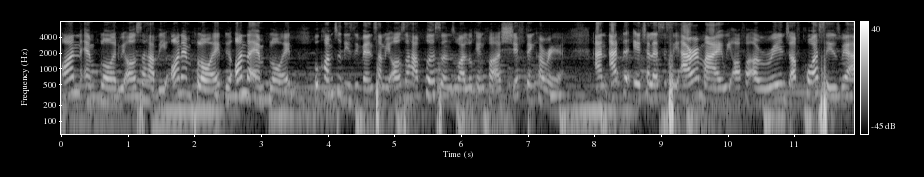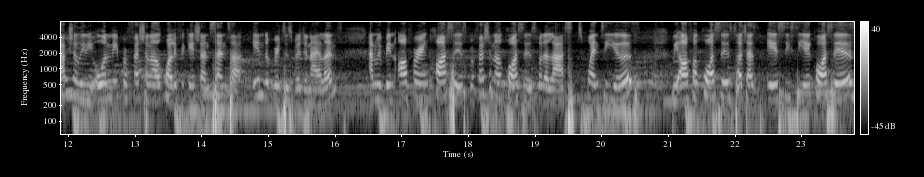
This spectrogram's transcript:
unemployed, we also have the unemployed, the underemployed who come to these events, and we also have persons who are looking for a shifting career. And at the HLSCC RMI, we offer a range of courses. We are actually the only professional qualification center in the British Virgin Islands and we've been offering courses, professional courses for the last 20 years. We offer courses such as ACCA courses,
